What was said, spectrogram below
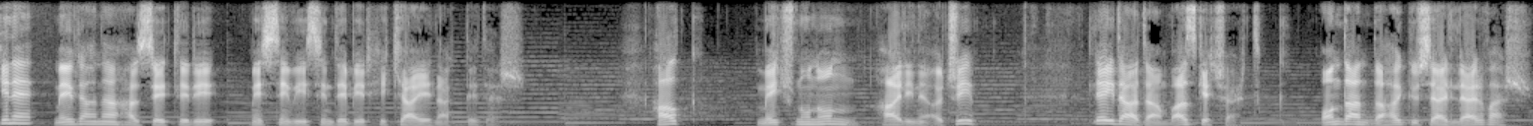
Yine Mevlana Hazretleri Mesnevisinde bir hikaye nakleder. Halk, Mecnun'un haline acıyıp, Leyda'dan vazgeç artık, ondan daha güzeller var,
